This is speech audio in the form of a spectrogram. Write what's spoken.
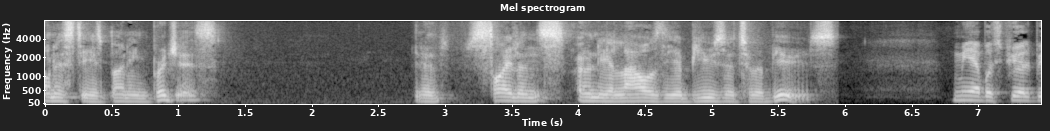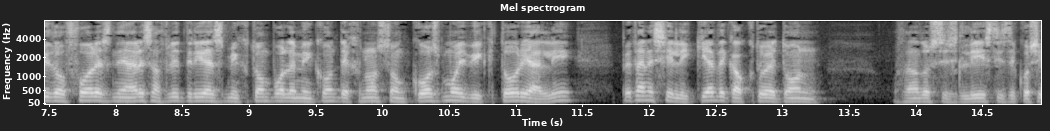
honesty is burning bridges. You know, silence only allows the abuser to abuse. Μία από τις πιο ελπιδοφόρες νεαρές αθλήτριες μεικτών πολεμικών τεχνών στον κόσμο, η Βικτόρια Λί, πέθανε σε ηλικία 18 ετών. Ο θάνατος της Λί στις 26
